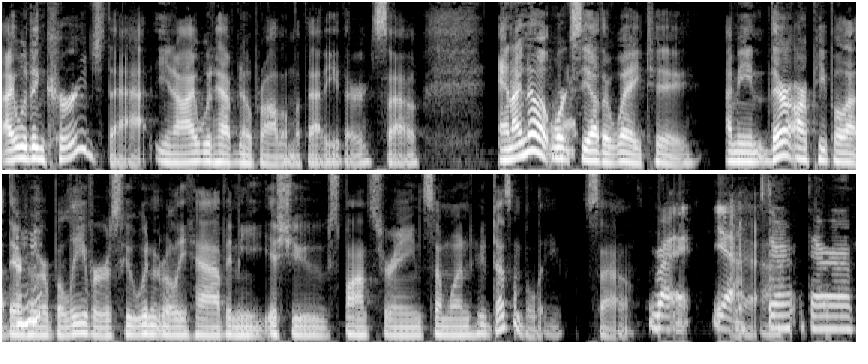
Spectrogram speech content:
I would encourage that. You know, I would have no problem with that either. So, and I know it works the other way too. I mean, there are people out there mm-hmm. who are believers who wouldn't really have any issue sponsoring someone who doesn't believe. So right, yeah, yeah. there there are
